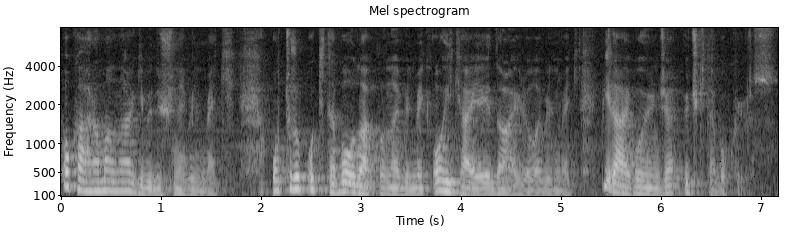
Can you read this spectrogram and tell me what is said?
o kahramanlar gibi düşünebilmek. Oturup o kitaba odaklanabilmek, o hikayeye dahil olabilmek. Bir ay boyunca 3 kitap okuyoruz.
